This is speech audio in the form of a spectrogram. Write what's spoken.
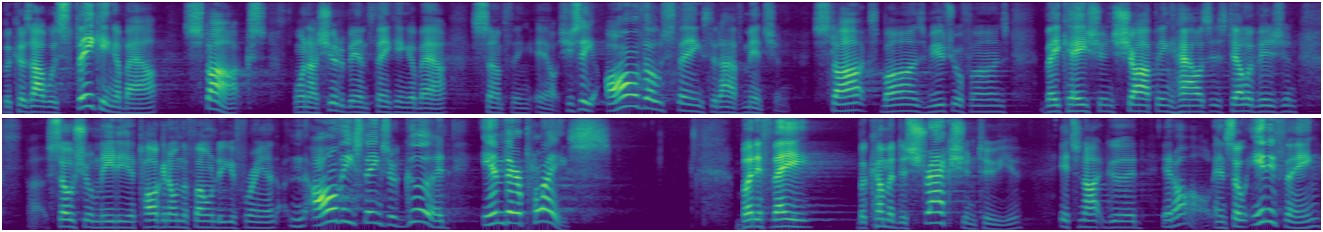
because I was thinking about stocks when I should have been thinking about something else. You see, all those things that I've mentioned stocks, bonds, mutual funds, vacation, shopping, houses, television, uh, social media, talking on the phone to your friends all these things are good in their place. But if they become a distraction to you, it's not good at all. And so anything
